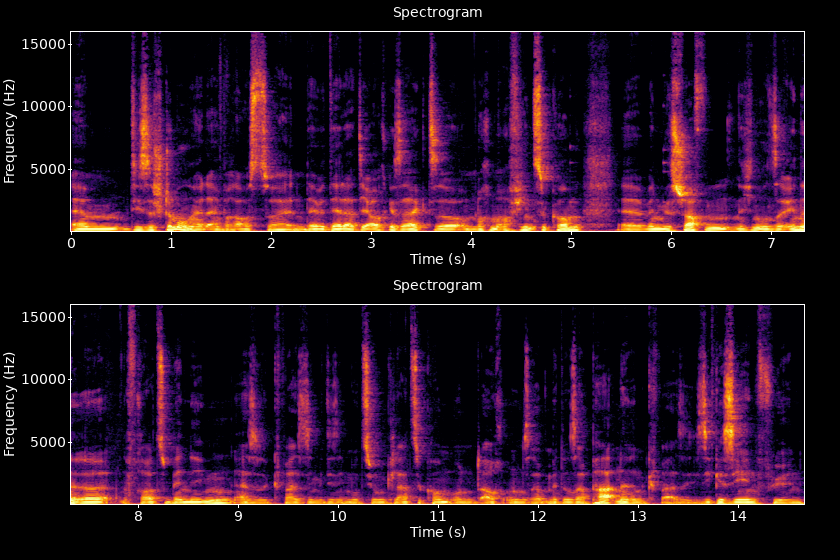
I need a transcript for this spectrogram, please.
ähm, diese Stimmung halt einfach auszuhalten. David Dada hat ja auch gesagt, so, um nochmal auf ihn zu kommen, äh, wenn wir es schaffen, nicht nur unsere innere Frau zu bändigen, also quasi mit diesen Emotionen klarzukommen und auch unsere, mit unserer Partnerin quasi sie gesehen fühlen,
